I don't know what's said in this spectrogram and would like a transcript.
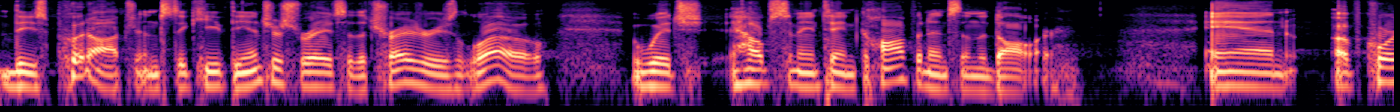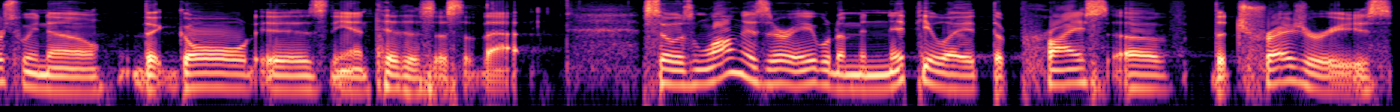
these put options to keep the interest rates of the treasuries low, which helps to maintain confidence in the dollar. And of course, we know that gold is the antithesis of that. So, as long as they're able to manipulate the price of the treasuries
